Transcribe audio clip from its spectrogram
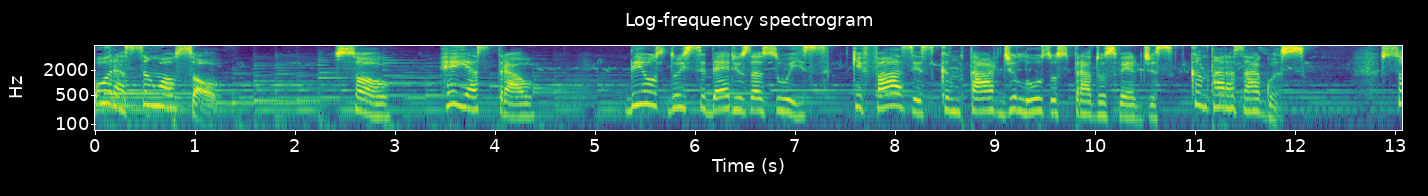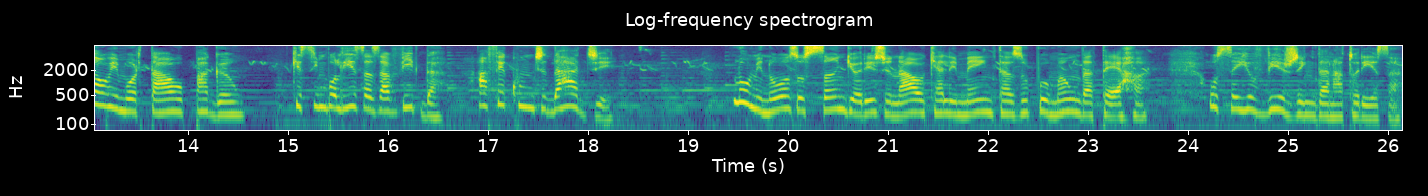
Oração ao Sol. Sol, Rei astral, Deus dos sidérios azuis, que fazes cantar de luz os prados verdes, cantar as águas. Sol imortal, pagão, que simbolizas a vida, a fecundidade, luminoso sangue original que alimentas o pulmão da terra, o seio virgem da natureza.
